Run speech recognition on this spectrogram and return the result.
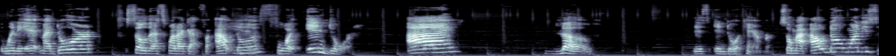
when they at my door. So that's what I got for outdoors. For indoor, I love this indoor camera. So my outdoor one is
